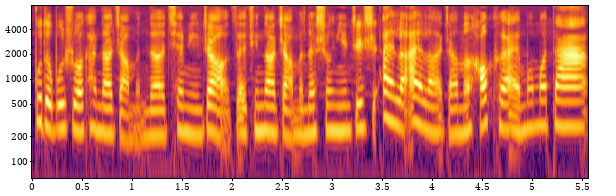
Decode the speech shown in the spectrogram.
不得不说，看到掌门的签名照，再听到掌门的声音，真是爱了爱了！掌门好可爱，么么哒。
